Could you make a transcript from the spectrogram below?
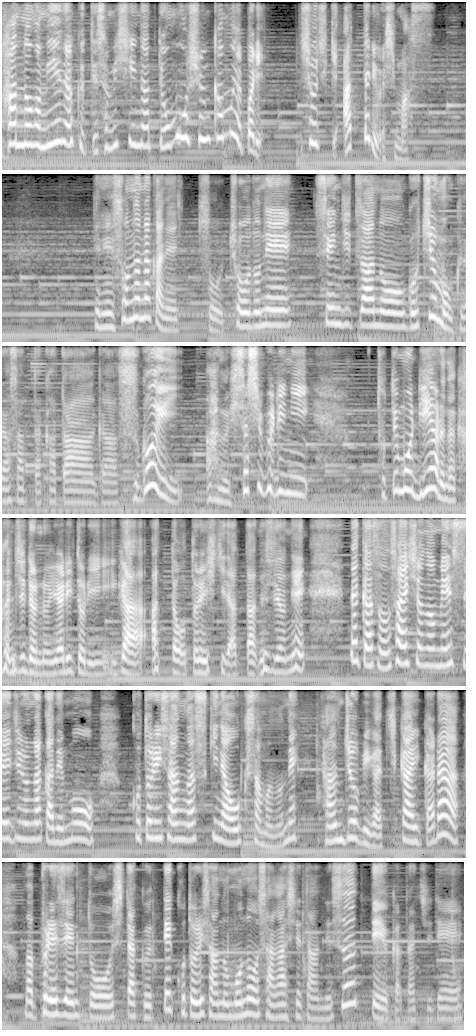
反応が見えなくて寂しいなって思う瞬間もやっぱり正直あったりはします。でね、そんな中ね、そう、ちょうどね、先日あの、ご注文くださった方が、すごい、あの、久しぶりにとてもリアルな感じでのやり取りがあったお取引だったんですよね。なんかその最初のメッセージの中でも小鳥さんが好きな奥様のね誕生日が近いから、まあ、プレゼントをしたくって小鳥さんのものを探してたんですっていう形で。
